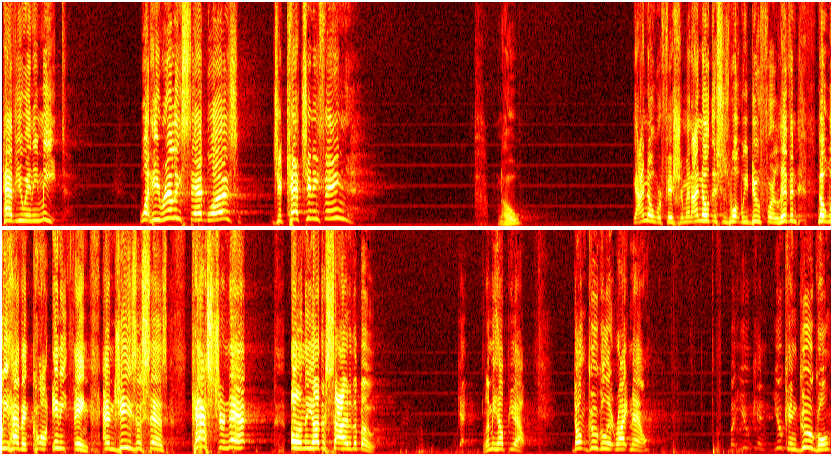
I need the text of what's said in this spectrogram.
have you any meat? What he really said was, Did you catch anything? No. Yeah, I know we're fishermen. I know this is what we do for a living, but we haven't caught anything. And Jesus says, Cast your net on the other side of the boat. Okay, let me help you out. Don't Google it right now, but you can, you can Google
